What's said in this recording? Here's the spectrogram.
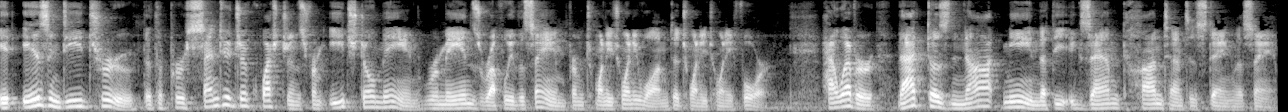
It is indeed true that the percentage of questions from each domain remains roughly the same from 2021 to 2024. However, that does not mean that the exam content is staying the same.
